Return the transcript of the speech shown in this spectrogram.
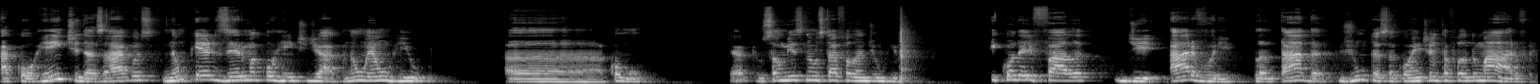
a corrente das águas não quer dizer uma corrente de água, não é um rio uh, comum. Certo? O salmista não está falando de um rio. E quando ele fala de árvore plantada junto a essa corrente, ele está falando de uma árvore.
